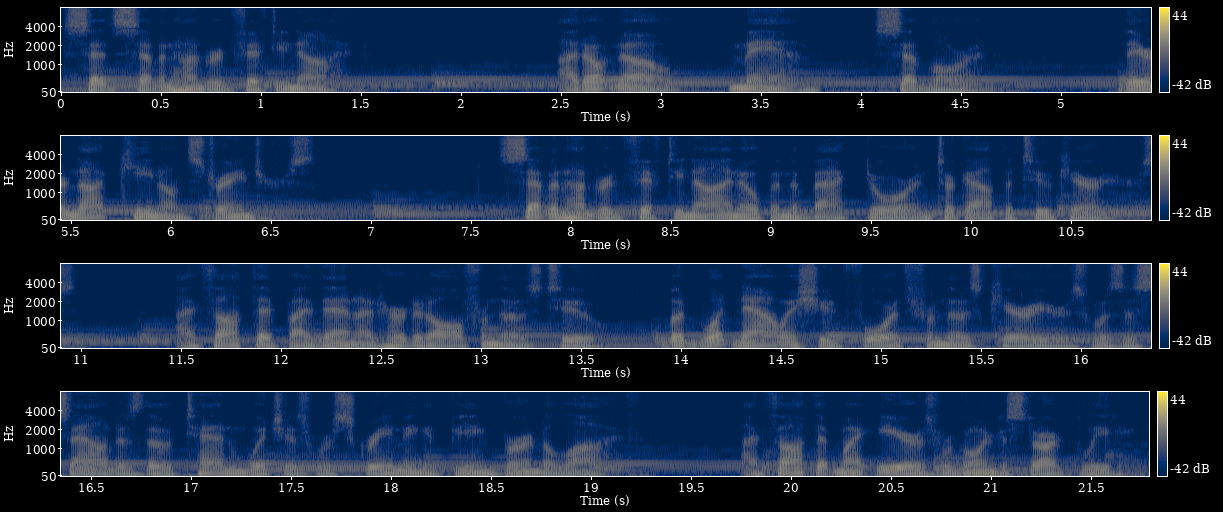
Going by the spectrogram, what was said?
said 759. I don't know, man, said Lauren. They are not keen on strangers. 759 opened the back door and took out the two carriers. I thought that by then I'd heard it all from those two, but what now issued forth from those carriers was a sound as though ten witches were screaming at being burned alive. I thought that my ears were going to start bleeding.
